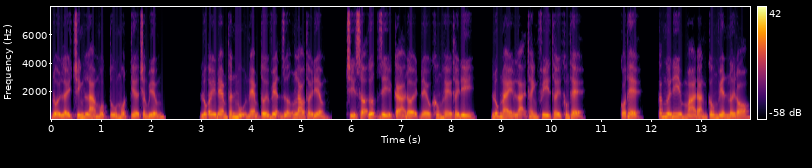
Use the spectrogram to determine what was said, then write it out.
đổi lấy chính là một tú một tia châm biếm. Lúc ấy đem thân mụ ném tới viện dưỡng lao thời điểm, chỉ sợ ước gì cả đời đều không hề thấy đi, lúc này lại thành phi thấy không thể. Có thể, các ngươi đi mà đàn công viên nơi đó,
